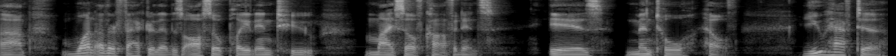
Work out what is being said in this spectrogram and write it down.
Um, one other factor that has also played into my self confidence is mental health. You have to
